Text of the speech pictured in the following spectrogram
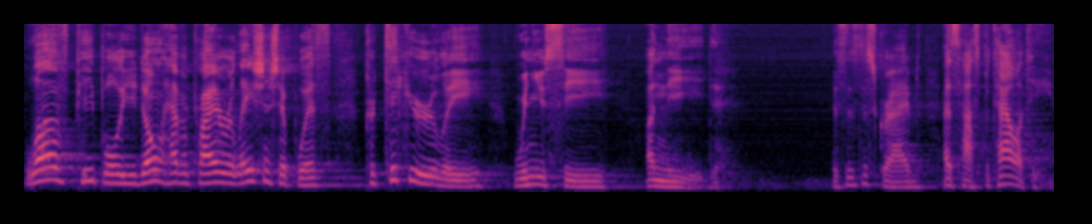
love people you don't have a prior relationship with, particularly when you see a need. This is described as hospitality.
